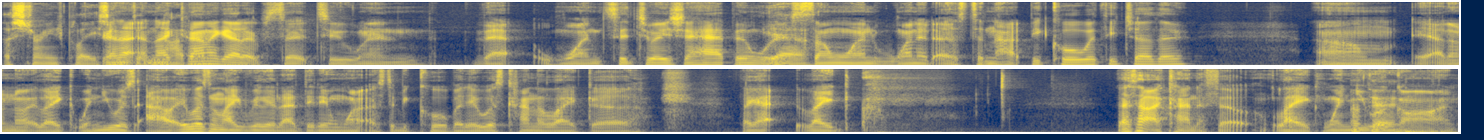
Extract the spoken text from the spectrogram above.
a strange place. And I, didn't and know I kind of got upset too when that one situation happened where Yeah. someone wanted us to not be cool with each other. Um, I don't know, like when you was out, it wasn't like really like they didn't want us to be cool, but it was kind of like uh, like I, like that's how I kind of felt like when you were gone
